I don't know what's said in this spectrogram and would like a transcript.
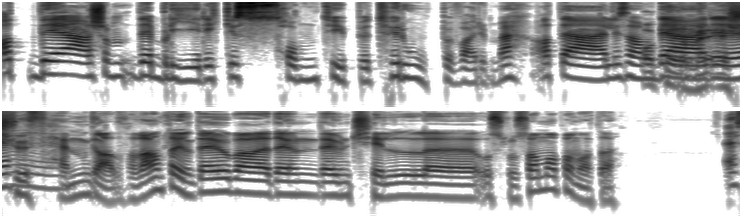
At det, er som, det blir ikke sånn type tropevarme. At det er liksom Ok, det men er, er eh, 25 grader for varmt? liksom? Det er jo, bare, det er jo, en- det er jo en chill uh, Oslo-sommer, på en måte. Jeg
